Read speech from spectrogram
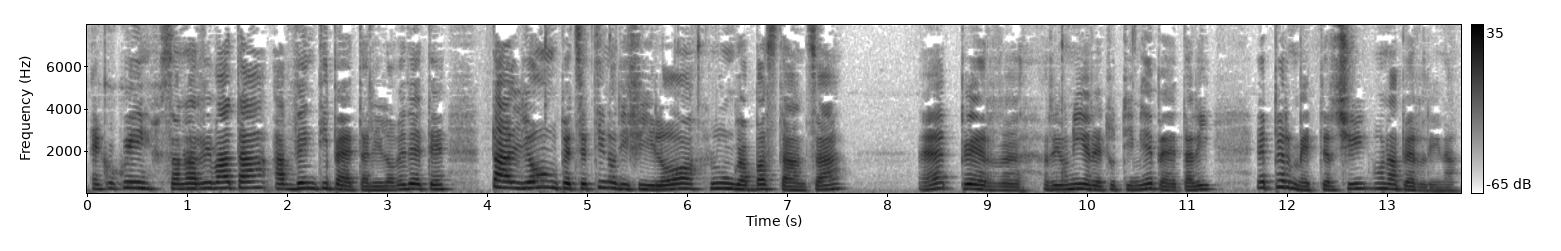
Ecco qui, sono arrivata a 20 petali, lo vedete? Taglio un pezzettino di filo lungo abbastanza eh, per riunire tutti i miei petali e per metterci una perlina.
